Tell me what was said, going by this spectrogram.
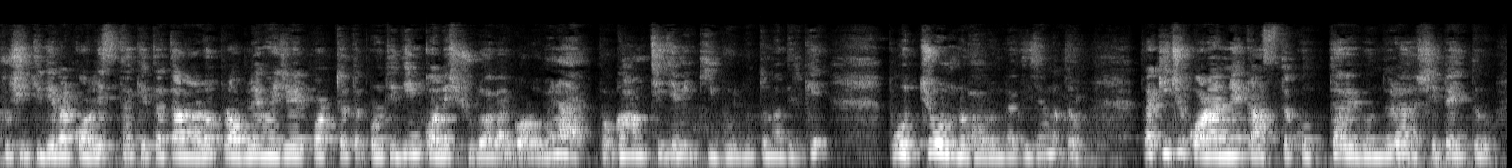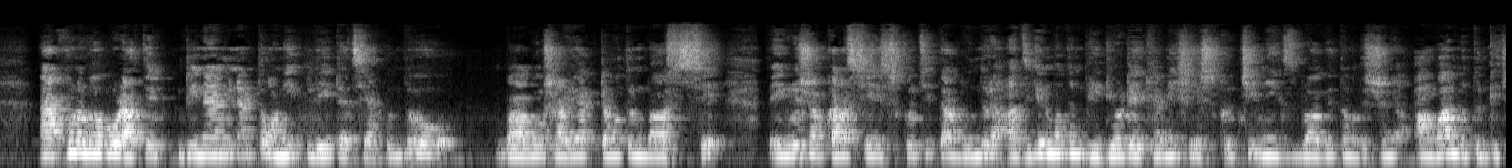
খুশি যদি এবার কলেজ থাকে তা তার আরও প্রবলেম হয়ে যাবে। এরপর তো প্রতিদিন কলেজ শুরু হবে গরমে না, এত ঘামছি যে আমি কী বলব তোমাদেরকে? প্রচণ্ড গরম লাগছে, জানো তো? তা কিছু করার নেই, কাজ তো করতে হবে বন্ধুরা, সেটাই তো। এখনও ভাবো রাতে ডিনার মিনার তো অনেক লেট আছে, এখন তো ভাবো সাড়ে আটটা মতন বাসছে এগুলো সব কাজ শেষ করছি। তা বন্ধুরা, আজকের মতন ভিডিওটা এখানেই শেষ করছি। নেক্সট ব্লগে তোমাদের সঙ্গে আবার নতুন কিছু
